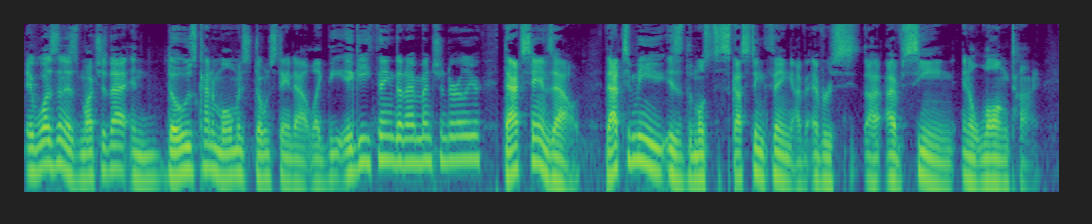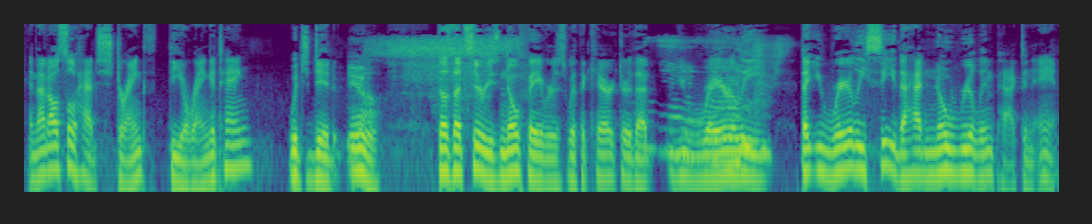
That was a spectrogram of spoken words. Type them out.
it wasn't as much of that, and those kind of moments don't stand out. Like the Iggy thing that I mentioned earlier, that stands out. That to me is the most disgusting thing I've ever se- I- I've seen in a long time, and that also had strength, the orangutan, which did Yeah. ooh, does that series no favors with a character that you rarely that you rarely see that had no real impact in Anne.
